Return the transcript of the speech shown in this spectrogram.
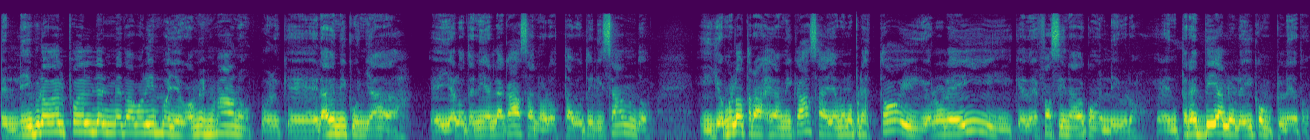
El libro del poder del metabolismo llegó a mis manos porque era de mi cuñada. Ella lo tenía en la casa, no lo estaba utilizando. Y yo me lo traje a mi casa, ella me lo prestó y yo lo leí y quedé fascinado con el libro. En tres días lo leí completo.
